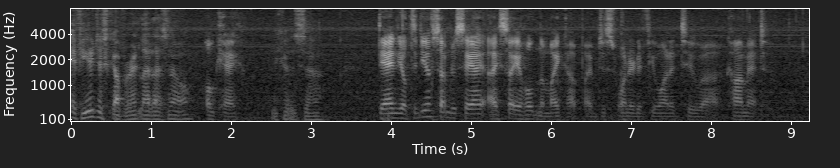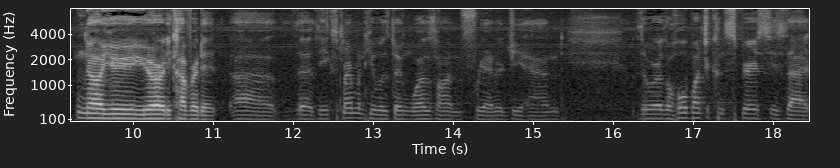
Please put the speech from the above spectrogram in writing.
if you discover it, let us know okay. because uh, Daniel, did you have something to say? I, I saw you holding the mic up. I just wondered if you wanted to uh, comment. No, you you already covered it. Uh, the the experiment he was doing was on free energy, and there were the whole bunch of conspiracies that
